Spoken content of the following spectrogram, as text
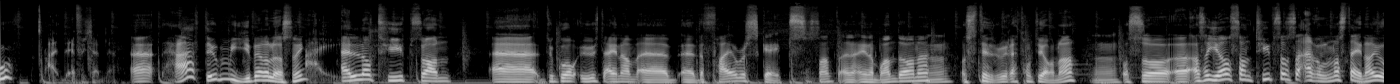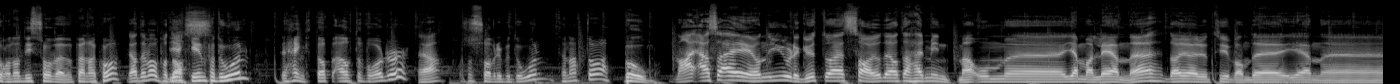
Nei, det er for kjedelig. Eh, hæ? Det er jo mye bedre løsning. Nei. Eller typ sånn eh, Du går ut en av eh, eh, The Fire Escapes, sant? en, en av branndørene, Mm. og stiller du rett rundt hjørnet. Og så, altså Gjør sånn typ sånn som Erlend og Steinar gjorde når de sov over på NRK. Ja, det var på dass. gikk inn på doen, de hengte opp Out of Order, Ja. og så sov de på doen til natta. Boom! Nei, altså jeg er jo en julegutt, og jeg sa jo det at det her minnet meg om Hjemme alene. Da gjør jo tyvene det i ene,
